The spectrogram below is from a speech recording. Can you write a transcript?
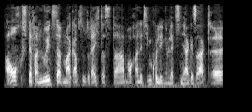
auch Stefan Luiz, hat Marc absolut recht, dass da haben auch alle Teamkollegen im letzten Jahr gesagt. Äh,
